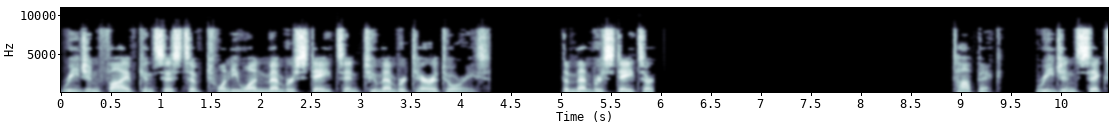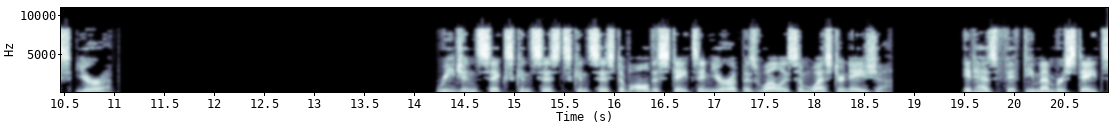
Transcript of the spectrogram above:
Region 5 consists of 21 member states and 2 member territories. The member states are Topic: Region 6 Europe. Region 6 consists consist of all the states in Europe as well as some Western Asia. It has 50 member states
